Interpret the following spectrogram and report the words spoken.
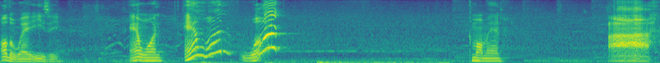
All the way, easy. And one. And one? What? Come on, man. Ah.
